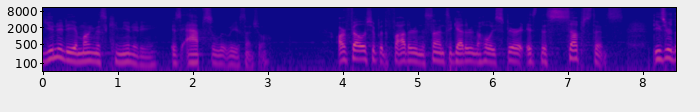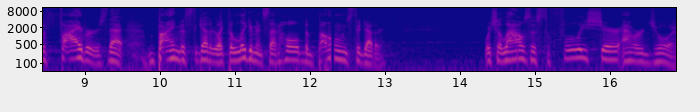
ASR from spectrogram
Unity among this community is absolutely essential. Our fellowship with the Father and the Son together in the Holy Spirit is the substance these are the fibers that bind us together, like the ligaments that hold the bones together, which allows us to fully share our joy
